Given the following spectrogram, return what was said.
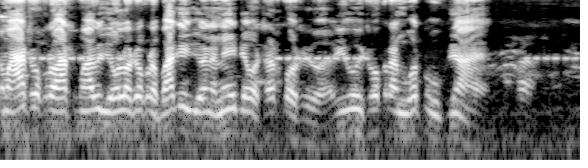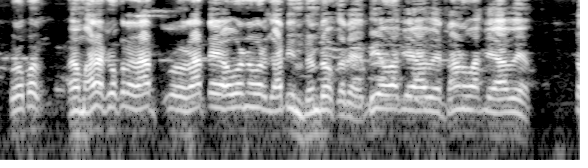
તમે આ છોકરો હાથમાં આવી ગયો ઓલો છોકરો ભાગી ગયો અને નહીં દેવો સરખો થયો. એવું છોકરાને હોતું ક્યાં હે? બરોબર? મારા છોકરા રાત રાતે અવારનવાર ગાડીનો ધંધો કરે. બે વાગે આવે ત્રણ વાગે આવે. તો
